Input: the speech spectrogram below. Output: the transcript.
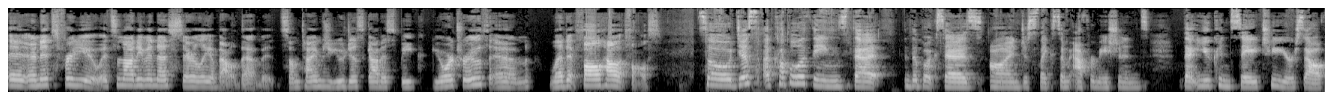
and, and it's for you. It's not even necessarily about them. It, sometimes you just got to speak your truth and let it fall how it falls. So, just a couple of things that the book says on just like some affirmations that you can say to yourself.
